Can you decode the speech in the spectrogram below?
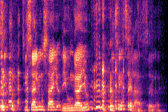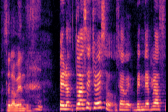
sí. Si sale un sallo, digo un gallo, pues sí, se la, se la, se la vende. Pero tú has hecho eso, o sea, ve- vender las,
